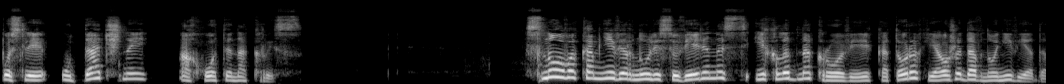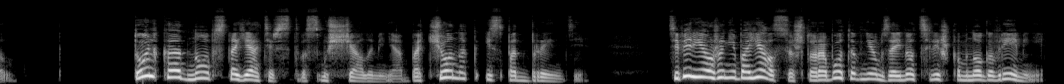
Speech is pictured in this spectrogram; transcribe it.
после удачной охоты на крыс. Снова ко мне вернулись уверенность и хладнокровие, которых я уже давно не ведал. Только одно обстоятельство смущало меня — бочонок из-под бренди. Теперь я уже не боялся, что работа в нем займет слишком много времени,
